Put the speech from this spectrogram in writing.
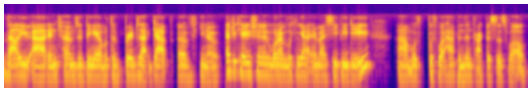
value add in terms of being able to bridge that gap of you know education and what I'm looking at in my CPD um, with with what happens in practice as well.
